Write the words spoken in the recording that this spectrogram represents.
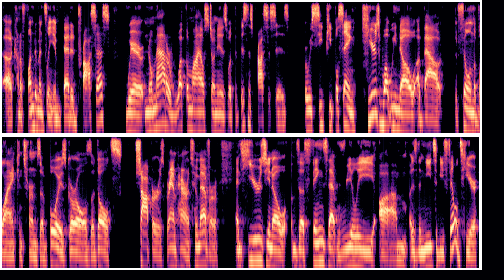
uh, kind of fundamentally embedded process where no matter what the milestone is, what the business process is, where we see people saying, here's what we know about fill in the blank in terms of boys, girls, adults, shoppers, grandparents, whomever. And here's, you know, the things that really um, is the need to be filled here.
